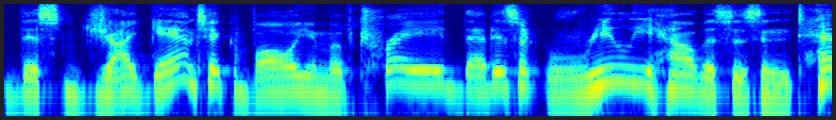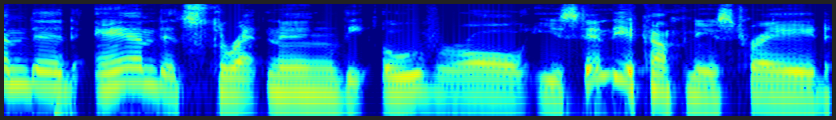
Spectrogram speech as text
this gigantic volume of trade that isn't really how this is intended, and it's threatening the overall East India Company's trade.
